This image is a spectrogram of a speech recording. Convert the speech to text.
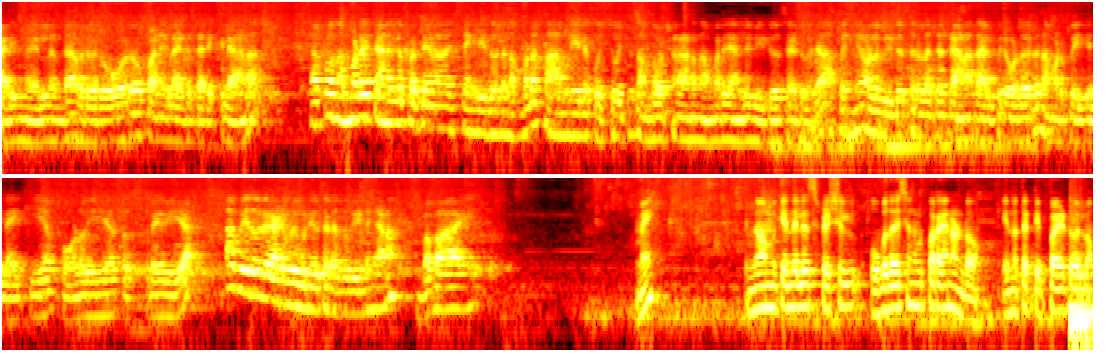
അടി മേളിലുണ്ട് അവർ ഓരോ പണികളായിട്ട് തിരക്കിലാണ്. അപ്പോൾ നമ്മുടെ ചാനലിലെ പ്രത്യേകത എന്ന് വെച്ചിട്ടുണ്ടെങ്കിൽ ഇതുപോലെ നമ്മുടെ ഫാമിലിയിലെ കൊച്ചു കൊച്ചു സന്തോഷങ്ങളാണ് നമ്മുടെ ചാനലിൽ വീഡിയോസ് ആയിട്ട് വരിക. അപ്പോൾ ഇങ്ങനെയുള്ള വീഡിയോസുകളൊക്കെ കാണാൻ താല്പര്യമുള്ളവർ നമ്മുടെ പേജ് ലൈക്ക് ചെയ്യുക ഫോളോ ചെയ്യുക സബ്സ്ക്രൈബ് ചെയ്യുക. അപ്പോൾ ഇതുപോലെ അടിപൊളി വീഡിയോസ് ഒക്കെ നമുക്ക് വീണ്ടും കാണാം. ബൈ അമ്മേ ഇന്ന് നമുക്ക് എന്തെങ്കിലും സ്പെഷ്യൽ ഉപദേശങ്ങൾ പറയാനുണ്ടോ? ഇന്നത്തെ ടിപ്പായിട്ട് വല്ലോ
